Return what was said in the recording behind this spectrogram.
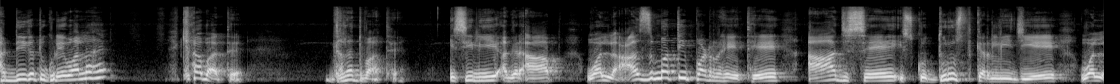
हड्डी के टुकड़े वाला है? क्या बात है? गलत बात है। इसीलिए अगर आप वल अजमती पढ़ रहे थे, आज से इसको दुरुस्त कर लीजिए, वल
